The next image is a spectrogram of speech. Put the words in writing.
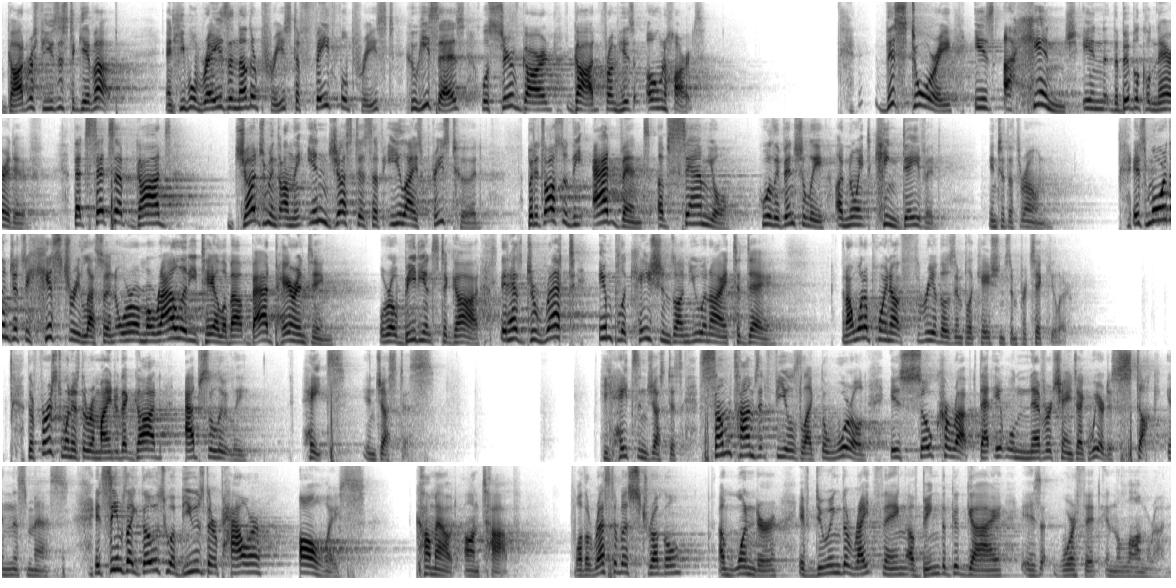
God refuses to give up, and he will raise another priest, a faithful priest, who he says will serve God, from his own heart. This story is a hinge in the biblical narrative that sets up God's judgment on the injustice of Eli's priesthood, but it's also the advent of Samuel, who will eventually anoint King David into the throne. It's more than just a history lesson or a morality tale about bad parenting or obedience to God. It has direct implications on you and I today. And I want to point out three of those implications in particular. The first one is the reminder that God absolutely hates injustice. He hates injustice. Sometimes it feels like the world is so corrupt that it will never change. Like we are just stuck in this mess. It seems like those who abuse their power always come out on top, while the rest of us struggle and wonder if doing the right thing, of being the good guy, is worth it in the long run.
